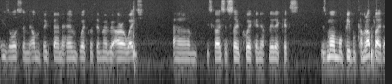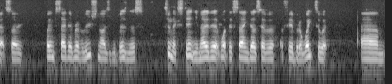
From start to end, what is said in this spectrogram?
He's awesome. I'm a big fan of him. Worked with him over at ROH. Um, these guys are so quick and athletic. It's there's more and more people coming up like that. So for them to say they're revolutionising the business, to an extent, you know that what they're saying does have a, a fair bit of weight to it. Um,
